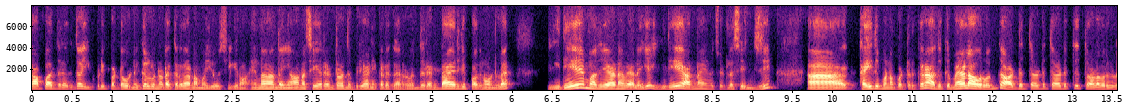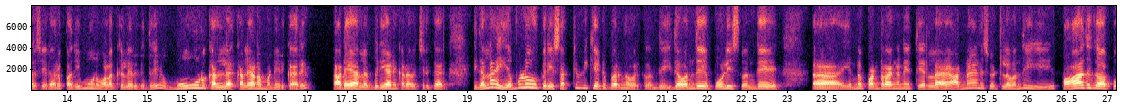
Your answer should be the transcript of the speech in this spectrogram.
காப்பாத்துறதுக்கு தான் இப்படிப்பட்ட ஒரு நிகழ்வு நடக்கிறதா நம்ம யோசிக்கிறோம். ஏன்னா அந்த ஞானசேரன்ற அந்த பிரியாணி கடைக்காரர் வந்து ரெண்டாயிரத்தி பதினொன்றில் இதே மாதிரியான வேலையை இதே அண்ணா யூனிவர்சிட்டியில் செஞ்சு கைது பண்ணப்பட்டிருக்காரு அதுக்கு மேலே அவர் வந்து அடுத்து அடுத்து அடுத்து தலைவர்களை செய்கிறாரு பதிமூணு வழக்குகள் இருக்குது. மூணு கல்ல கல்யாணம் பண்ணியிருக்காரு. அடையாரில் பிரியாணி கடை வச்சிருக்காரு. இதெல்லாம் எவ்வளோ பெரிய சர்டிஃபிகேட் பாருங்க அவருக்கு வந்து. இதை வந்து போலீஸ் வந்து என்ன பண்ணுறாங்கன்னே தெரில அண்ணா யூனிவர்சிட்டியில் வந்து பாதுகாப்பு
